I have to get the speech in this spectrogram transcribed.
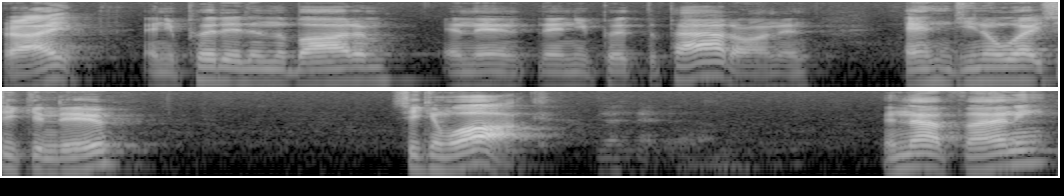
right? And you put it in the bottom, and then, then you put the pad on. And, and you know what she can do? She can walk. Isn't that funny?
